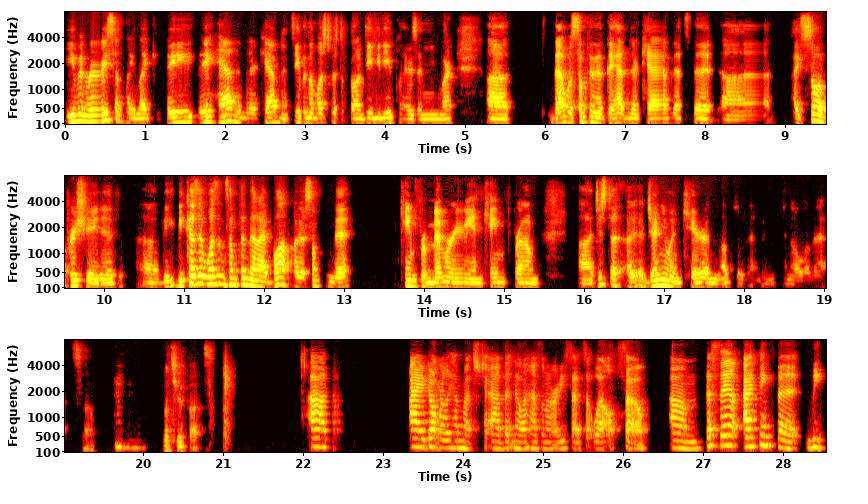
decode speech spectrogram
even recently, like they, they had in their cabinets, even though most of us don't have DVD players anymore, that was something that they had in their cabinets that uh, I so appreciated uh, be, because it wasn't something that I bought, but it was something that came from memory and came from uh, just a, a, genuine care and love for them and, and all of that. So, mm-hmm. what's your thoughts? Uh, I don't really have much to add that Noah hasn't already said so well. So, um, the sale, I think that we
